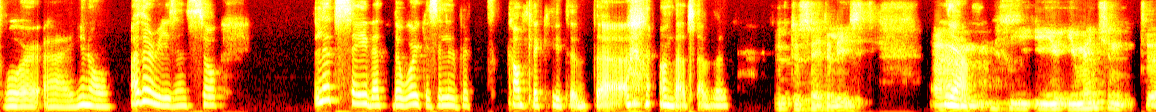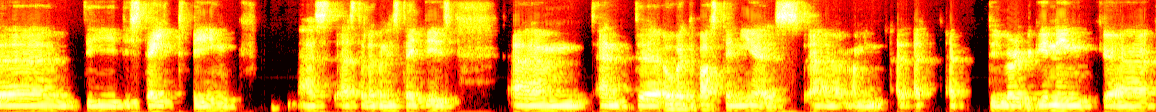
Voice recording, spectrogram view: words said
for uh, you know other reasons. So let's say that the work is a little bit complicated uh, on that level. To say the least. Um, Yeah. You, you mentioned uh, the the state being as as the Lebanese state is, um, and uh, over the past ten years, uh, I mean, at- at the very beginning, uh,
